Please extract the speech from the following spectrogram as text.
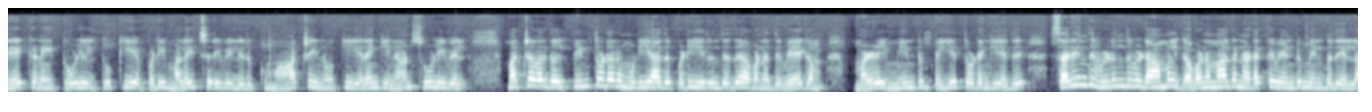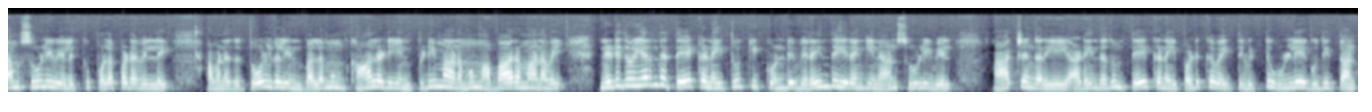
தேக்கனை தோளில் தூக்கியபடி மலைச்சரிவில் இருக்கும் ஆற்றை நோக்கி இறங்கினான் சூழிவேல். மற்றவர்கள் பின்தொடர முடியாதபடி இருந்தது அவனது வேகம். மழை மீண்டும் பெய்யத் தொடங்கியது. சரிந்து விழுந்து விடாமல் கவனமாக நடக்க வேண்டும் என்பது எல்லாம் சூழிவேலுக்கு புலப்படவில்லை. அவனது தோள்களின் பலமும் காலடியின் பிடிமானமும் அபாரமானவை. நெடிதுயர்ந்த தேக்கனை தூக்கி கொண்டு விரைந்து இறங்கினான் சூழிவேல். ஆற்றங்கரையை அடைந்ததும் தேக்கனை படுக்க வைத்துவிட்டு உள்ளே குதித்தான்.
